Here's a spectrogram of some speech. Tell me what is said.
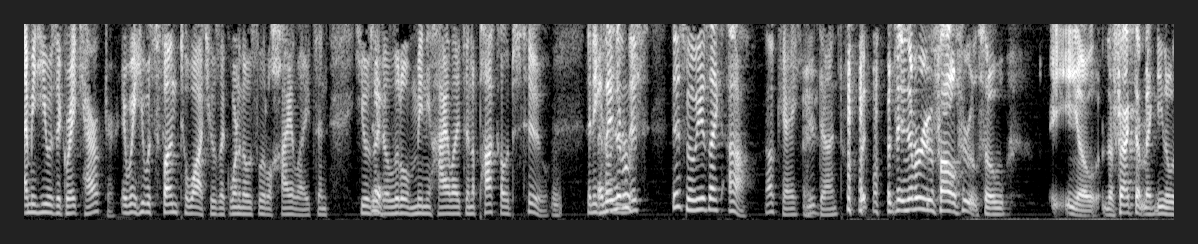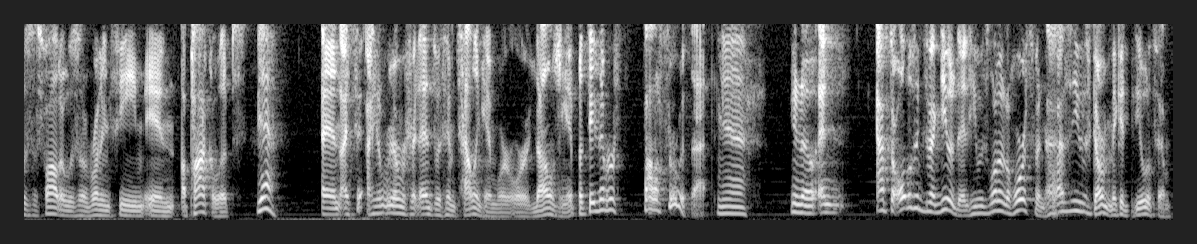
I mean, he was a great character. I mean, he was fun to watch. He was like one of those little highlights, and he was like a little mini highlights in Apocalypse too. Then he And comes in this this movie is like, oh, okay, you're done. but they never even follow through. So, you know, the fact that Magneto was his father was a running theme in Apocalypse, yeah, and I th- I don't remember if it ends with him telling him or, or acknowledging it, but they never follow through with that. yeah, You know, and after all the things Magneto did, he was one of the Horsemen. How does the U.S. government make a deal with him?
